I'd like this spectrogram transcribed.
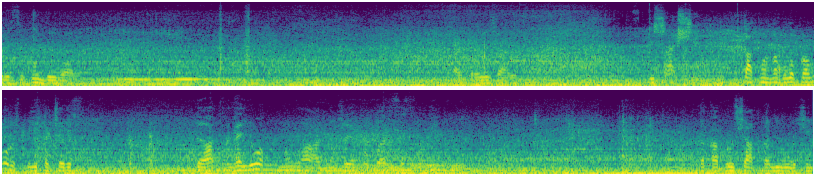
Три секунди і вали. Хай проїжджає. Спішаще. Так, можна було праворуч поїхати через театр ляльок. Ну ладно, вже я поперся сюди. Така брусчатка не очень.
